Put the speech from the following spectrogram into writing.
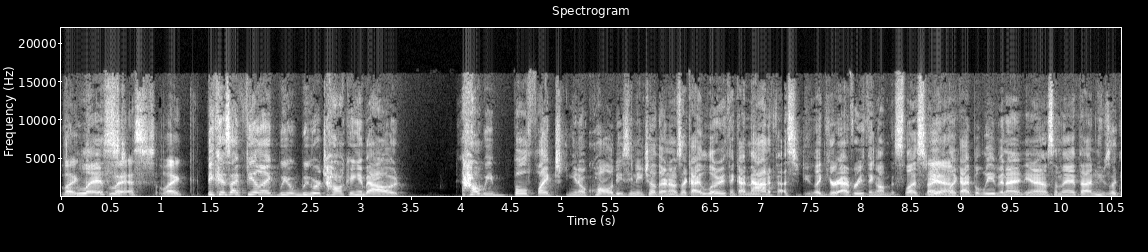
like List? list like because I feel like we we were talking about how we both liked you know qualities in each other, and I was like, I literally think I manifested you. Like you're everything on this list. I like I believe in it, you know, something like that. And he was like,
